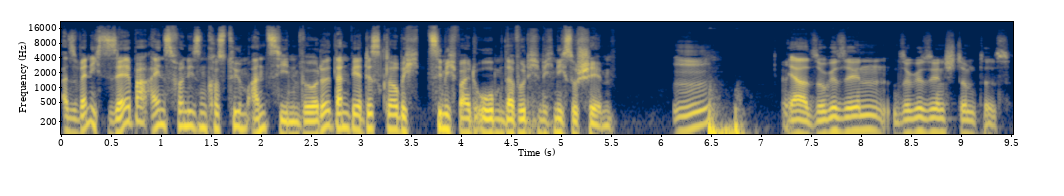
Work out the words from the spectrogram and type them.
also wenn ich selber eins von diesen Kostümen anziehen würde, dann wäre das, glaube ich, ziemlich weit oben. Da würde ich mich nicht so schämen. Mhm. Ja, so gesehen, so gesehen stimmt es.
